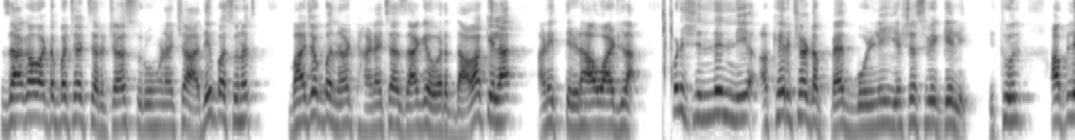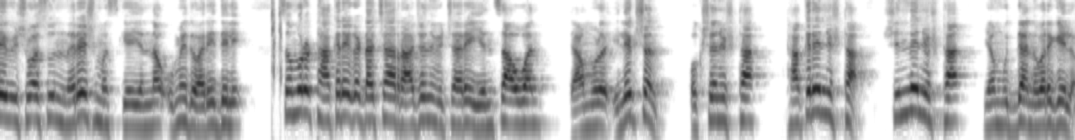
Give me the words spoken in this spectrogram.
जागा वाटपाच्या चर्चा सुरू होण्याच्या आधीपासूनच भाजपनं ठाण्याच्या जागेवर दावा केला आणि तिढा वाढला. पण शिंदेंनी अखेरच्या टप्प्यात बोलणी यशस्वी केली. इथून आपले विश्वासू नरेश मस्के यांना उमेदवारी दिली. समोर ठाकरे गटाच्या राजन विचारे यांचं आव्हान. त्यामुळं इलेक्शन पक्षनिष्ठा ठाकरे निष्ठा शिंदे निष्ठा या मुद्द्यांवर गेलं.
